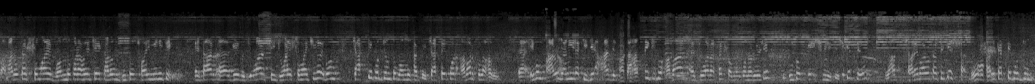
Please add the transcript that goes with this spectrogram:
বারোটার সময় বন্ধ করা হয়েছে কারণ দুটো ছয় মিনিটে তার যে জোয়ার সেই জোয়ারের সময় ছিল এবং চারটে পর্যন্ত বন্ধ থাকবে। চারটের পর আবার খোলা হবে। এবং আরও আচ্ছা। জানিয়ে রাখি যে আজ আচ্ছা। রাতে কিন্তু আবার জোয়ার আসার সম্ভাবনা রয়েছে দুটো তেইশ মিনিটে সেক্ষেত্রেও রাত সাড়ে বারোটা থেকে. সাড়ে চারটে পর্যন্ত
